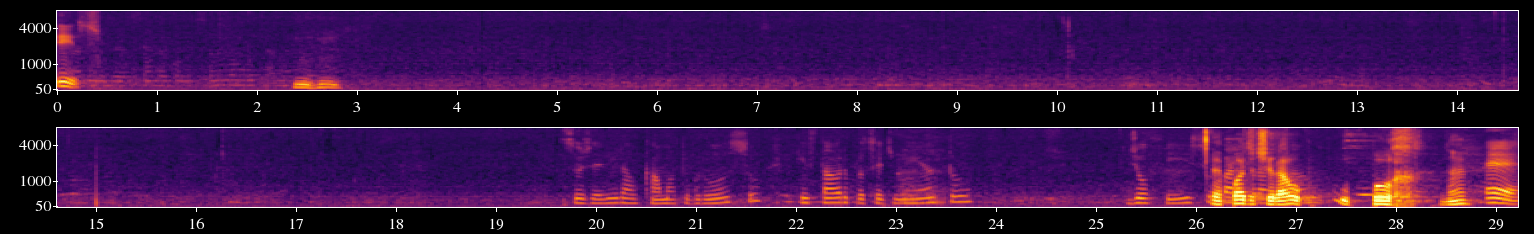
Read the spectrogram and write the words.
Isso. Uhum. Sugerir ao CAL Mato Instaure o procedimento de ofício É, pode tirar o, o por, né? É,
